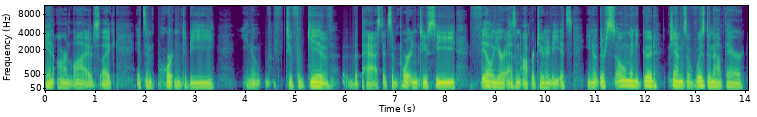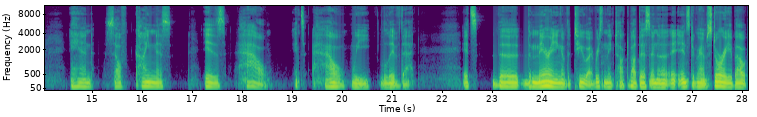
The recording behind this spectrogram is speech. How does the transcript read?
in our lives. Like it's important to be, you know, to forgive the past. It's important to see failure as an opportunity. It's, you know, there's so many good gems of wisdom out there, and self kindness is how. It's how we live that. It's the the marrying of the two. I recently talked about this in a, an Instagram story about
